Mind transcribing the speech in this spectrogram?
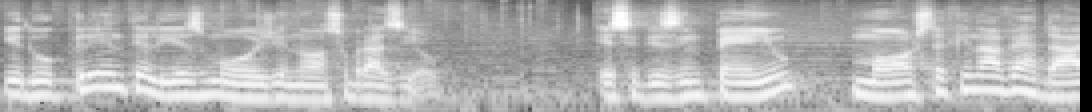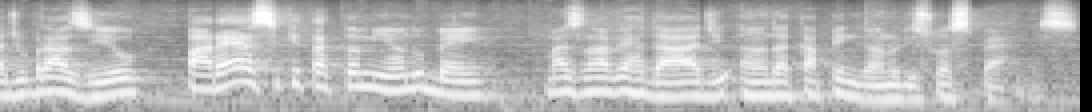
e do clientelismo hoje em nosso Brasil. Esse desempenho mostra que, na verdade, o Brasil parece que está caminhando bem, mas, na verdade, anda capengando de suas pernas.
